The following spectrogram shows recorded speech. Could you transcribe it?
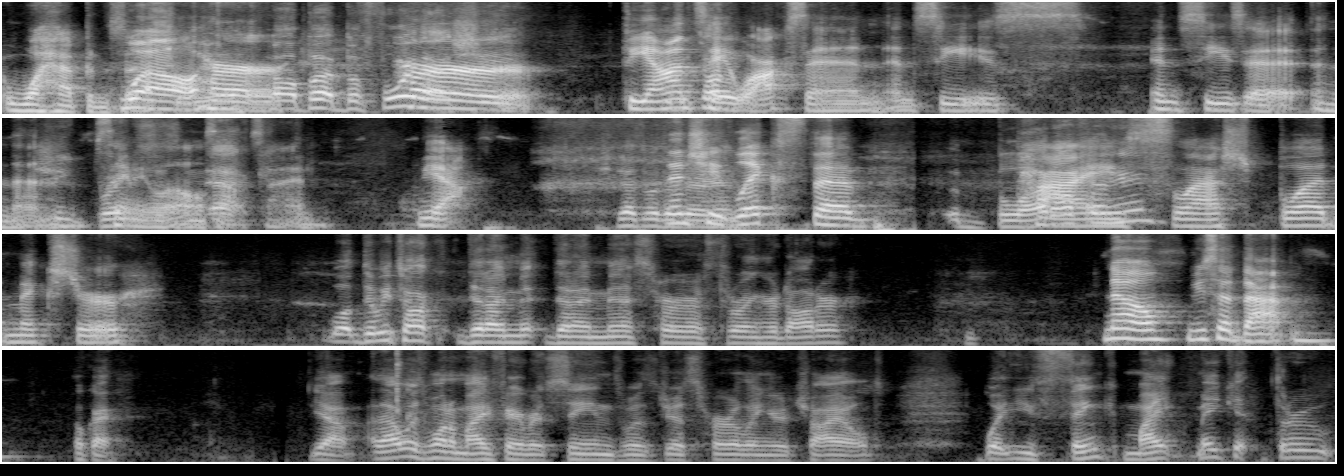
what happens Well, Julia? her Oh, but before her that, fiance talk- walks in and sees and sees it, and then breaks Samuel his outside. Yeah. she, Then she licks the blood pie slash blood mixture. Well, did we talk? Did I did I miss her throwing her daughter? No, you said that. Okay. Yeah, that was one of my favorite scenes. Was just hurling your child, what you think might make it through,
